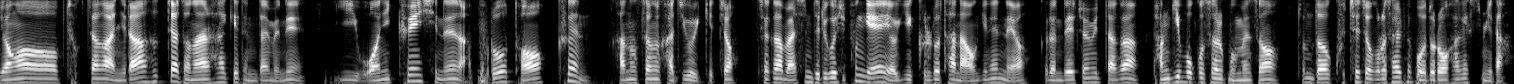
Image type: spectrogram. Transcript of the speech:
영업 적자가 아니라 흑자 전환을 하게 된다면은 이 원익 QNC는 앞으로 더 큰 가능성을 가지고 있겠죠. 제가 말씀드리고 싶은 게 여기 글로 다 나오긴 했네요. 그런데 좀 이따가 반기 보고서를 보면서 좀 더 구체적으로 살펴보도록 하겠습니다.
